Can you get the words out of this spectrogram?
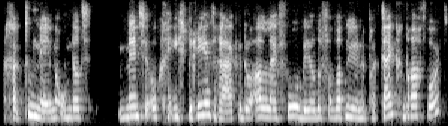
gaat toenemen, omdat mensen ook geïnspireerd raken door allerlei voorbeelden van wat nu in de praktijk gebracht wordt.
